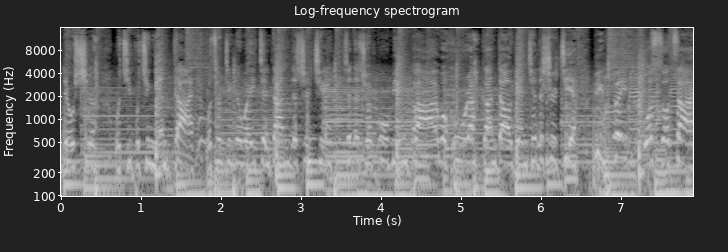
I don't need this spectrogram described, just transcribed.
流逝，我记不清年代。我曾经认为简单的事情，现在全不明白。我忽然感到眼前的世界并非我所在。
